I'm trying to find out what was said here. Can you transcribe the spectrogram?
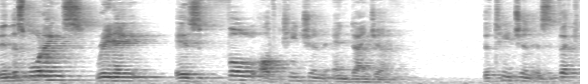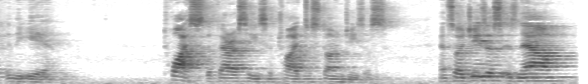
then this morning's reading is full of tension and danger. The tension is thick in the air. Twice the Pharisees have tried to stone Jesus. And so Jesus is now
